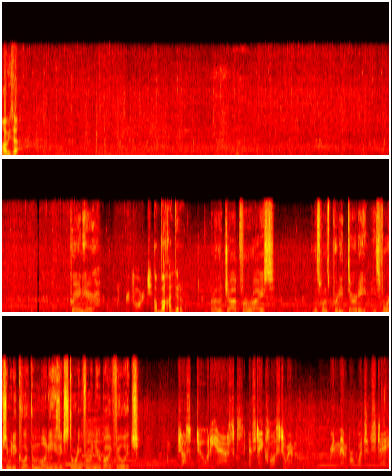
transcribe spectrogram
Oh, bisa. Crane here. Ngebak anjir. Another job for Rice. This one's pretty dirty. He's forcing me to collect the money he's extorting from a nearby village. Just do what he asks and stay close to him. Remember what's at stake.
